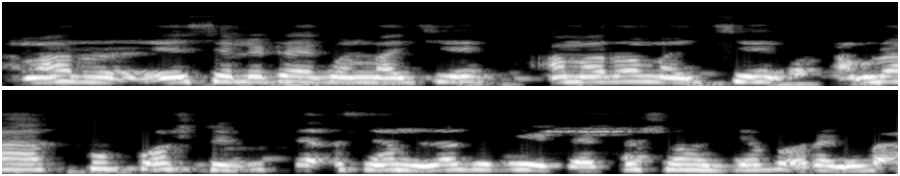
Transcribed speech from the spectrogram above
আমার এই ছেলেটা একবার মাইছে আমারও মাইছে। আমরা খুব কষ্টের ভিতরে আছি আমরা যদি এটা একটু সাহায্য করেন বা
